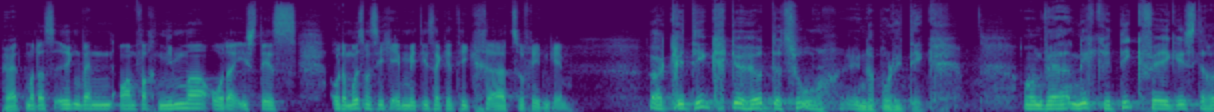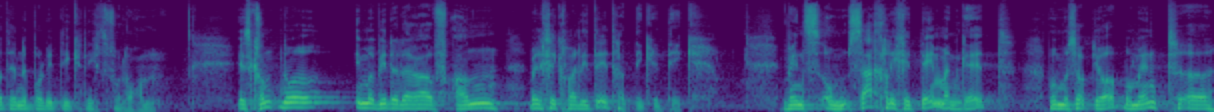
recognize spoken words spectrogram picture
hört man das irgendwann einfach nimmer oder ist es oder muss man sich eben mit dieser Kritik äh, zufrieden geben? Äh, Kritik gehört dazu in der Politik. Und wer nicht kritikfähig ist, der hat in der Politik nichts verloren. Es kommt nur immer wieder darauf an, welche Qualität hat die Kritik. Wenn es um sachliche Themen geht, wo man sagt, ja, Moment, äh,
